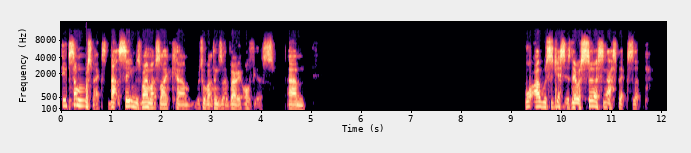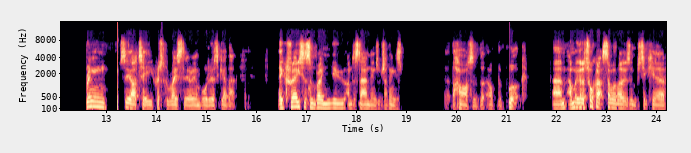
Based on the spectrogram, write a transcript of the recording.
in some respects, that seems very much like um, we talk about things that are very obvious. Um, what I would suggest is there are certain aspects that bringing CRT, critical race theory, and Bourdieu together, they created some very new understandings, which I think is at the heart of the, of the book. Um, and we're going to talk about some of those in particular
